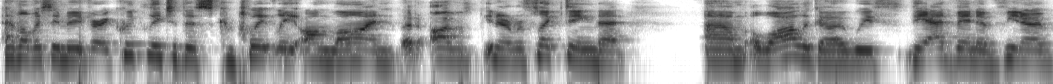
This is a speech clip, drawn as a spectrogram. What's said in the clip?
have obviously moved very quickly to this completely online. But I was, you know, reflecting that um, a while ago with the advent of you know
